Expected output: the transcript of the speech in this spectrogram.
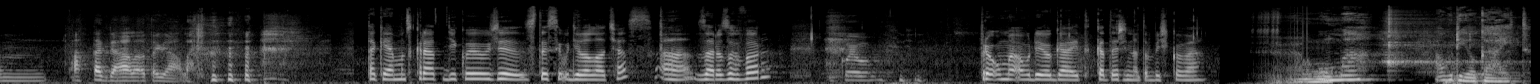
Um, a tak dále a tak dále. tak já moc krát děkuji, že jste si udělala čas a za rozhovor. Děkuji. Pro UMA Audio Guide Kateřina Tobišková. UMA Audio Guide.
